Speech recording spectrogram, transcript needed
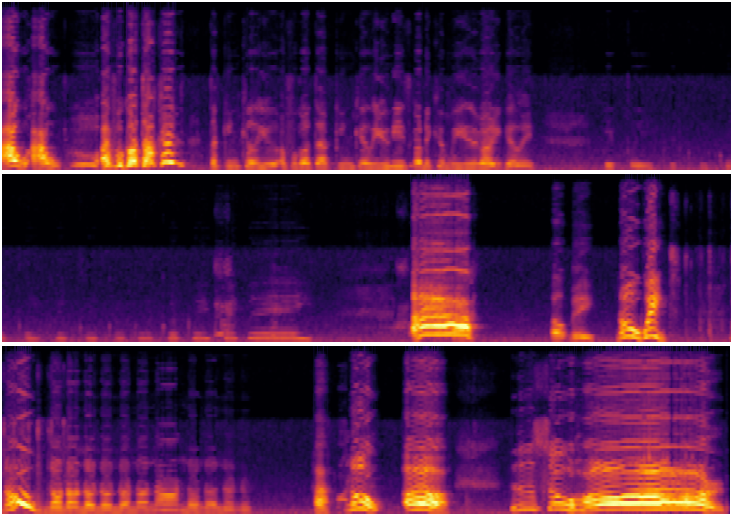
Ow, ow! I forgot that can that can kill you. I forgot that can kill you. He's gonna kill me. He's gonna kill me. Quickly, quickly quickly, quickly. Ah! Help me. No, wait. No, no, no, no, no, no, no, no, no, no, no, no. Ha, no. Ah, this is so hard.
